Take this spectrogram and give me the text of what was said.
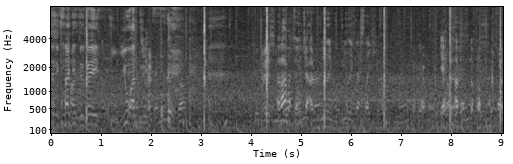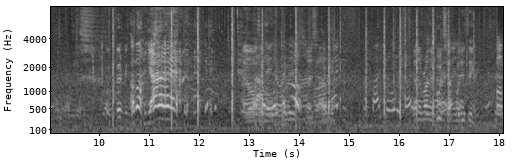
I'm excited today. You and Have I ever told you I really, really dislike you? Yeah, have you? No problem. Confirming. Come on, yeah! Then a running boots, huh? What do you think? One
